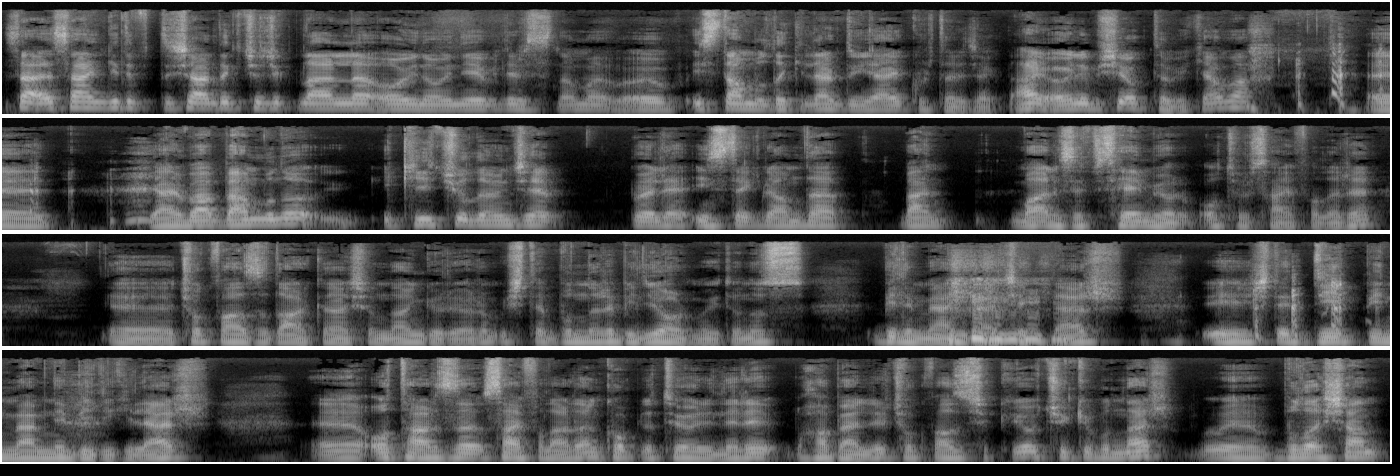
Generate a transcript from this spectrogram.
sen sen gidip dışarıdaki çocuklarla oyun oynayabilirsin ama e, İstanbul'dakiler dünyayı kurtaracaklar. Hayır öyle bir şey yok tabii ki ama e, yani ben ben bunu 2-3 yıl önce böyle Instagram'da ben maalesef sevmiyorum o tür sayfaları. E, çok fazla da arkadaşlarımdan görüyorum. İşte bunları biliyor muydunuz? Bilinmeyen gerçekler, e, işte deep bilmem ne bilgiler. E, o tarzı sayfalardan komplo teorileri, haberleri çok fazla çıkıyor. Çünkü bunlar e, bulaşan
